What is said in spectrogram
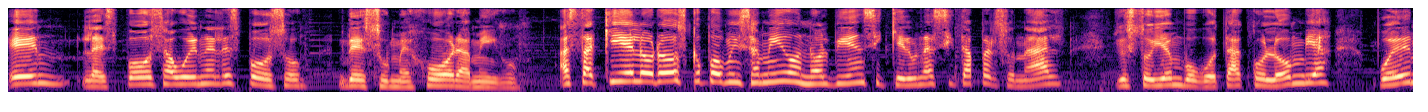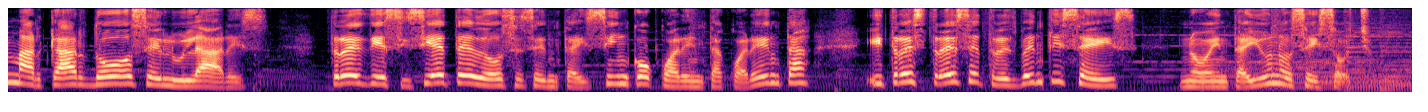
en la esposa o en el esposo de su mejor amigo. Hasta aquí el horóscopo, mis amigos. No olviden si quieren una cita personal. Yo estoy en Bogotá, Colombia. Pueden marcar dos celulares. 317-265-4040 y 313-326-9168.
